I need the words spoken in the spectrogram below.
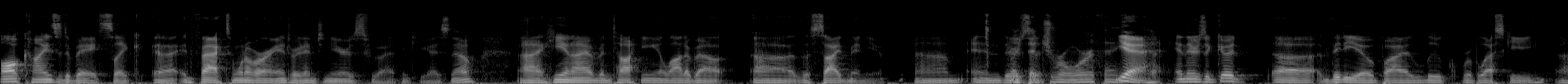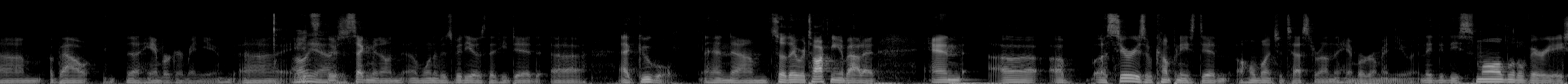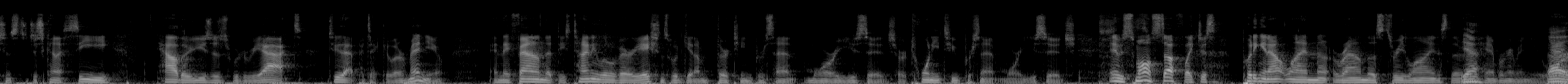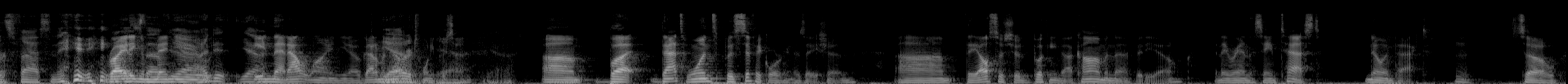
all kinds of debates. Like, uh, in fact, one of our Android engineers, who I think you guys know, uh, he and I have been talking a lot about uh, the side menu. Um, and like there's the a, drawer thing. yeah, and there's a good uh, video by Luke Wroblewski um, about the hamburger menu. Uh, Oh, yeah. There's a segment on, on one of his videos that he did uh, at Google, and um, so they were talking about it, and uh, a, a series of companies did a whole bunch of tests around the hamburger menu, and they did these small little variations to just kind of see how their users would react to that particular menu. And they found that these tiny little variations would get them 13% more usage or 22% more usage. And it was small stuff like just putting an outline around those three lines, the Yeah. hamburger menu. That is fascinating. writing That a menu Yeah, did, yeah. in that outline, you know, got them another 20%. yeah, yeah. Um, but that's one specific organization. Um, they also showed Booking.com in that video, and they ran the same test. No impact. So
